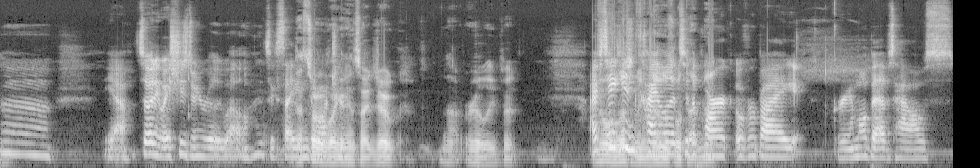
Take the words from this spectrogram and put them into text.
Uh, yeah. So anyway, she's doing really well. It's exciting That's to sort watch of like her. an inside joke. Not really, but I've no taken Kyla to the that meant. park over by Grandma Bev's house.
